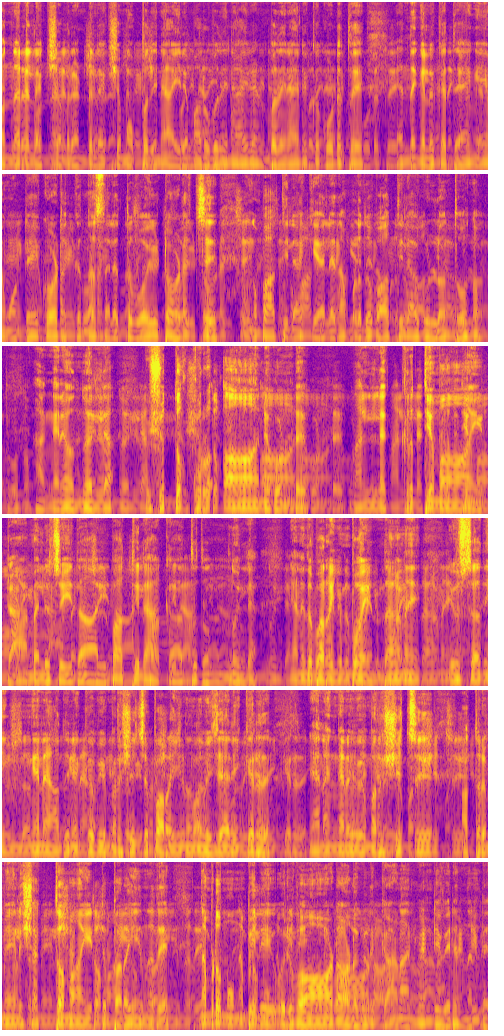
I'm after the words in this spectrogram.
ഒന്നര ലക്ഷം രണ്ട് ലക്ഷം മുപ്പതിനായിരം അറുപതിനായിരം എൺപതിനായിരം ഒക്കെ കൊടുത്ത് എന്തെങ്കിലുമൊക്കെ തേങ്ങയും മുട്ടയൊക്കെ ഉടക്കുന്ന സ്ഥലത്ത് പോയിട്ട് ഉടച്ച് അങ്ങ് ബാത്തിലാക്കിയാലേ നമ്മളത് ബാത്തിലാകുള്ളൂ എന്ന് തോന്നും. അങ്ങനെയൊന്നുമില്ല. വിശുദ്ധ ഖുർആന് കൊണ്ട് നല്ല കൃത്യമായിട്ട് അമൽ ചെയ്താൽ ബാത്തിലാക്കാത്തതൊന്നുമില്ല. ഞാനിത് പറയുമ്പോൾ എന്താണ് യുസാദ് ഇങ്ങനെ അതിനൊക്കെ വിമർശിച്ച് പറയുന്നെന്ന് വിചാരിക്കരുത്. ഞാൻ അങ്ങനെ വിമർശിച്ച് അത്രമേൽ ശക്തമായിട്ട് പറയുന്നത് നമ്മുടെ മുമ്പിൽ ഒരുപാട് ആളുകൾ കാണാൻ വേണ്ടി വരുന്നുണ്ട്.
